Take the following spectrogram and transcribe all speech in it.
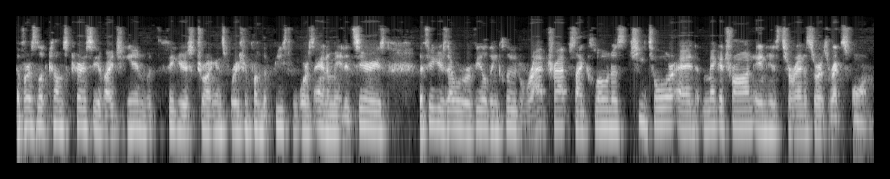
The first look comes courtesy of IGN, with the figures drawing inspiration from the Beast Wars animated series. The figures that were revealed include Rat Trap, Cyclonus, Cheetor, and Megatron in his Tyrannosaurus Rex form.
